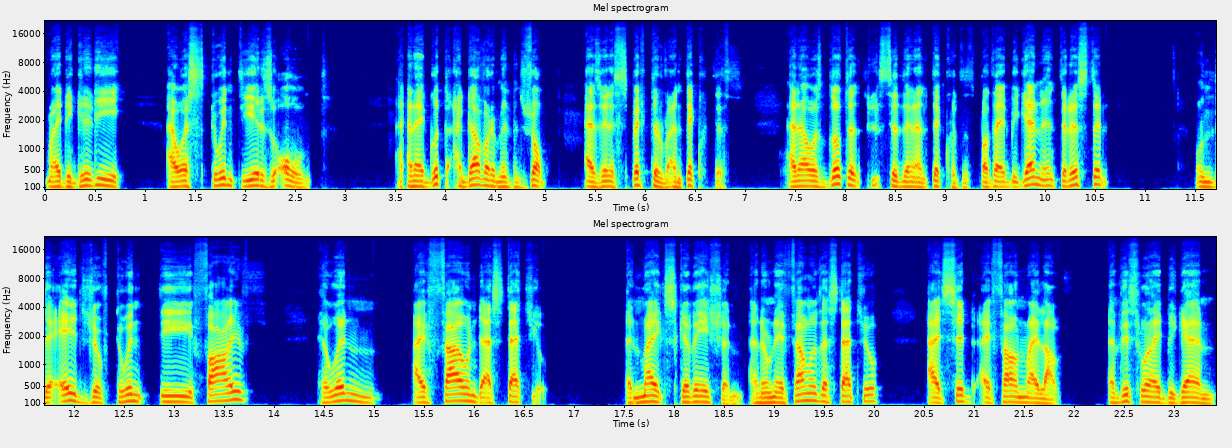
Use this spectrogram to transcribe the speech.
my degree. I was 20 years old. And I got a government job as an inspector of antiquities. And I was not interested in antiquities, but I began interested on the age of 25 when I found a statue in my excavation. And when I found the statue, I said, I found my love. And this is when I began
